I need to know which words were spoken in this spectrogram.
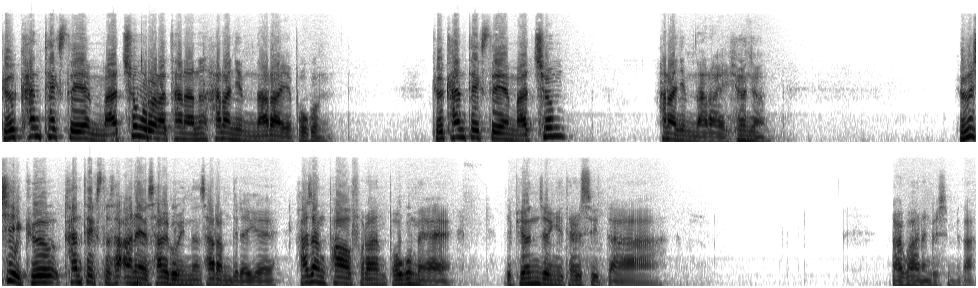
그 컨텍스트에 맞춤으로 나타나는 하나님 나라의 복음, 그 컨텍스트에 맞춤 하나님 나라의 현현, 그것이 그 컨텍스트 안에 살고 있는 사람들에게 가장 파워풀한 복음의 변정이 될 수 있다. 라고 하는 것입니다.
